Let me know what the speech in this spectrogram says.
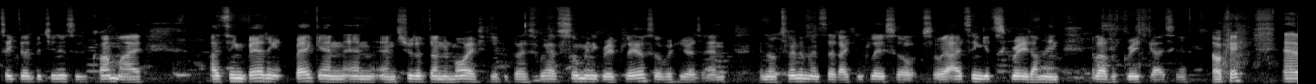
take the opportunity to come, I, I think back, back and, and, and should have done it more actually because we have so many great players over here and you know tournaments that I can play. So so I think it's great. I mean, a lot of great guys here. Okay, uh,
